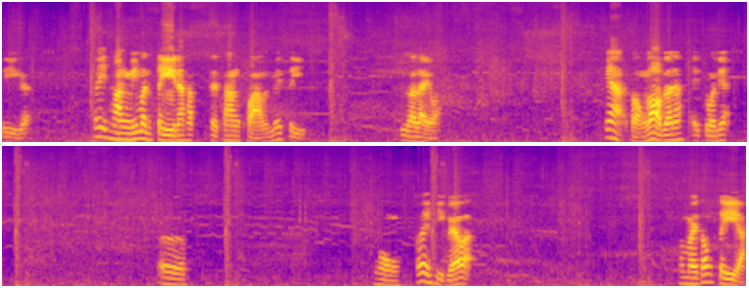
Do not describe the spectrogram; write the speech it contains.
ตีอีกแล้วเฮ้ย ทางนี้มันตีนะครับ แต่ทางขวามันไม่ตี คืออะไรวะ เนี่ยสองรอบแล้วนะไอตัวเนี้ย เออ งง เฮ้ย อีกแล้วอะ่ะทำไมต้องตีอะ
